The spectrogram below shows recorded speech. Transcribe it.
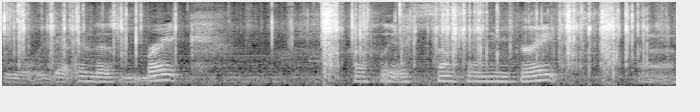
see what we get in this break. Hopefully it's something great. Uh,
